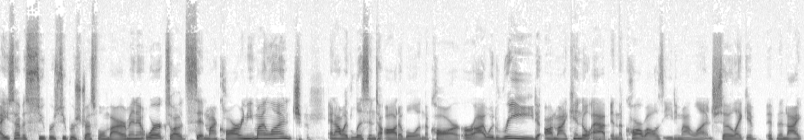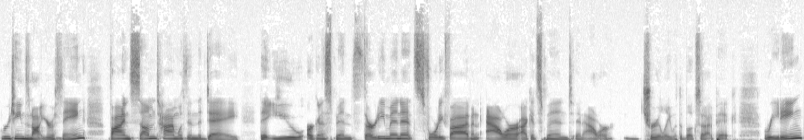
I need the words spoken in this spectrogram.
I used to have a super super stressful environment at work so I would sit in my car and eat my lunch and I would listen to Audible in the car or I would read on my Kindle app in the car while I was eating my lunch. So like if if the night routine's not your thing, find some time within the day that you are going to spend 30 minutes, 45, an hour. I could spend an hour truly with the books that I pick reading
